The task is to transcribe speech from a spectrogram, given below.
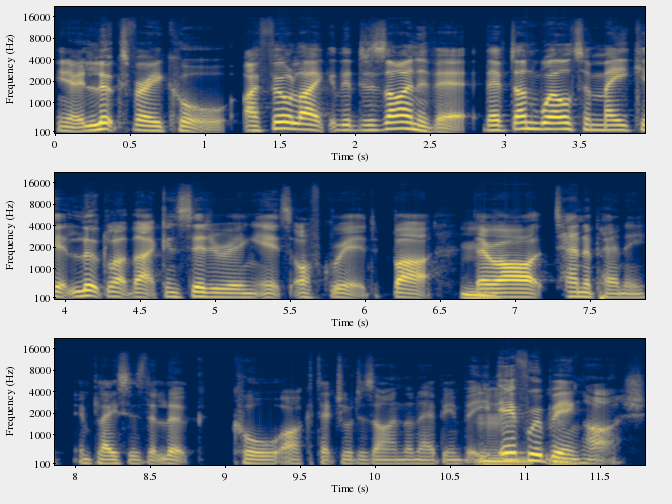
you know, it looks very cool. I feel like the design of it, they've done well to make it look like that considering it's off grid. But there Mm. are 10 a penny in places that look cool architectural design on Airbnb, Mm, if we're mm. being harsh.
